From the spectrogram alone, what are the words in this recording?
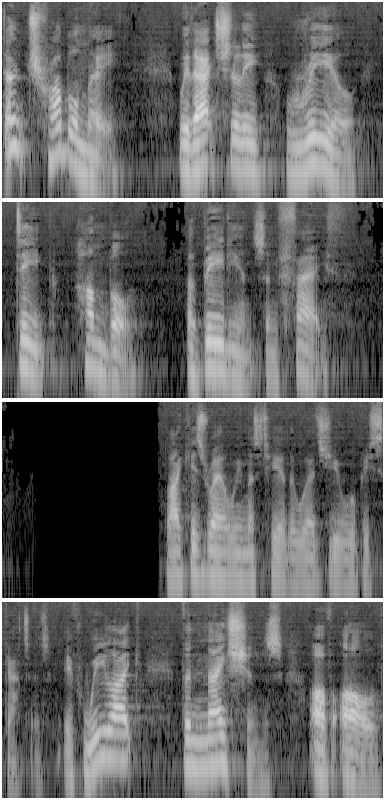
Don't trouble me with actually real, deep, humble obedience and faith. Like Israel, we must hear the words, You will be scattered. If we, like the nations of old,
